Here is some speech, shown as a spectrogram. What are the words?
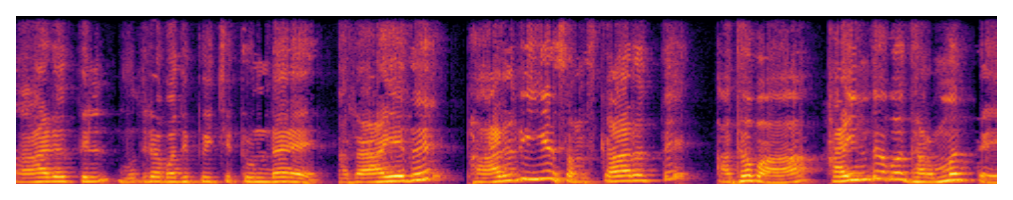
ആഴത്തിൽ മുദ്ര പതിപ്പിച്ചിട്ടുണ്ട് അതായത് ഭാരതീയ സംസ്കാരത്തെ അഥവാ ഹൈന്ദവ ധർമ്മത്തെ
